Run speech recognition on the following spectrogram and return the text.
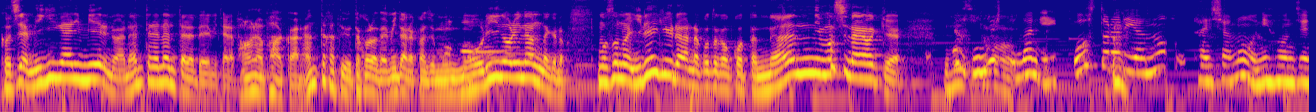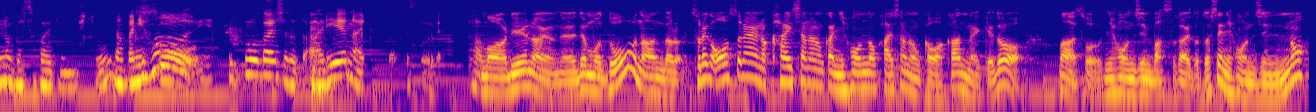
こちら右側に見えるのはなんたらなんたらで、みたいな、パロネラパークはなんとかというところで、みたいな感じで、もうノリノリなんだけど、もうそのイレギュラーなことが起こったら何にもしないわけ。その人何？オーストラリアの会社の日本人のバスガイドの人？なんか日本の旅行会社だとありえないんだってそれ。まあありえないよね。でもどうなんだろう。それがオーストラリアの会社なのか日本の会社なのかわかんないけど、まあそう、日本人バスガイドとして日本人の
